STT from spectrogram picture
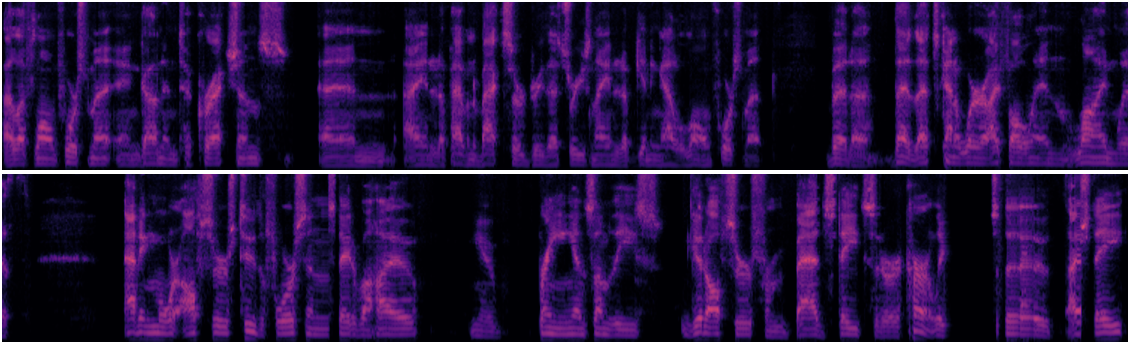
I left law enforcement and got into corrections and I ended up having a back surgery. That's the reason I ended up getting out of law enforcement. But uh, that that's kind of where I fall in line with adding more officers to the force in the state of Ohio. You know, bringing in some of these good officers from bad states that are currently so I state.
